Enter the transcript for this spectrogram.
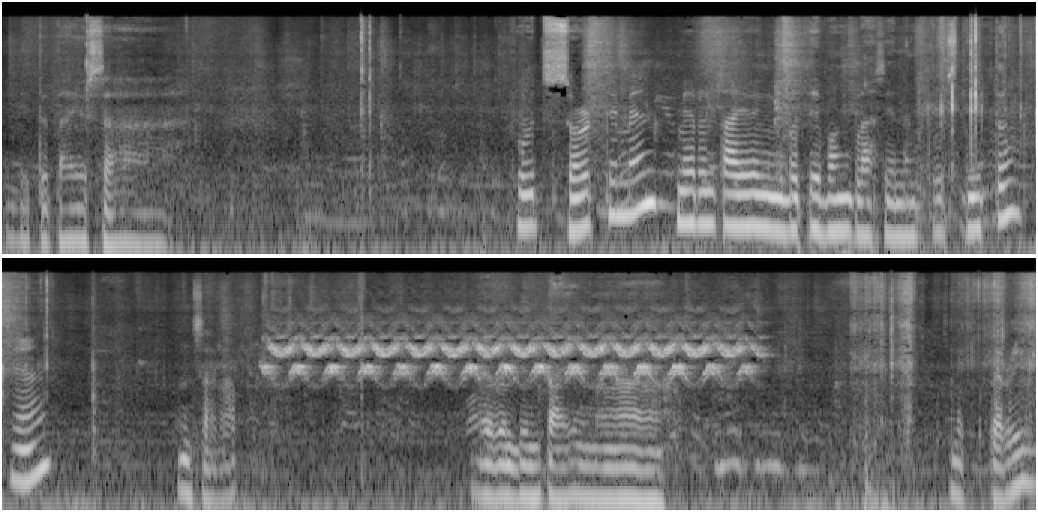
Dito tayo sa fruit sortiment. Meron tayong iba't ibang klase ng fruits dito. Yan. Ang sarap. Meron din tayong mga nectarine.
